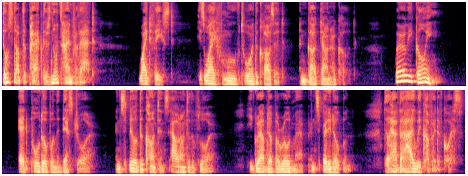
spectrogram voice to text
Don't stop to pack. There's no time for that. White faced, his wife moved toward the closet and got down her coat. Where are we going? Ed pulled open the desk drawer and spilled the contents out onto the floor. He grabbed up a road map and spread it open. They'll have the highway covered, of course,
